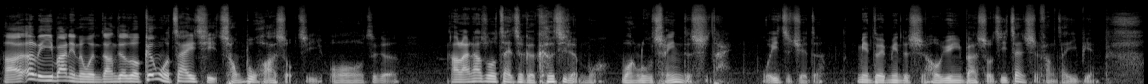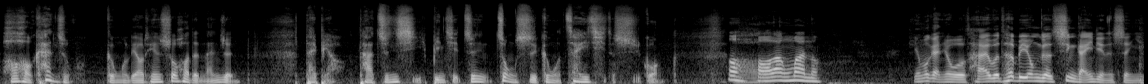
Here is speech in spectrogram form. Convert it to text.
好，二零一八年的文章叫做《跟我在一起从不划手机》。哦，这个好来，他说，在这个科技冷漠、网络成瘾的时代，我一直觉得面对面的时候，愿意把手机暂时放在一边，好好看着我跟我聊天说话的男人，代表他珍惜并且珍重视跟我在一起的时光。哦，好浪漫哦，有没有感觉我还我特别用个性感一点的声音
